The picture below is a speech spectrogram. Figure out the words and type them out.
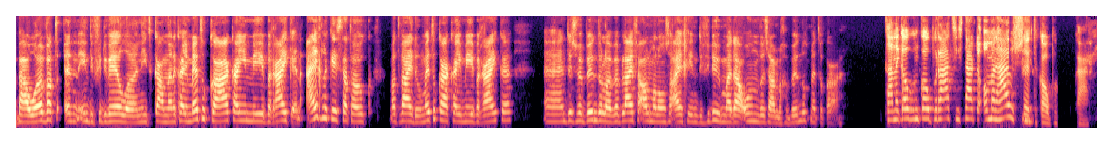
bouwen, wat een individueel uh, niet kan. En dan kan je met elkaar kan je meer bereiken. En eigenlijk is dat ook wat wij doen. Met elkaar kan je meer bereiken. En uh, dus we bundelen, we blijven allemaal onze eigen individu, maar daaronder zijn we gebundeld met elkaar. Kan ik ook een coöperatie starten om een huis uh, te kopen met elkaar?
